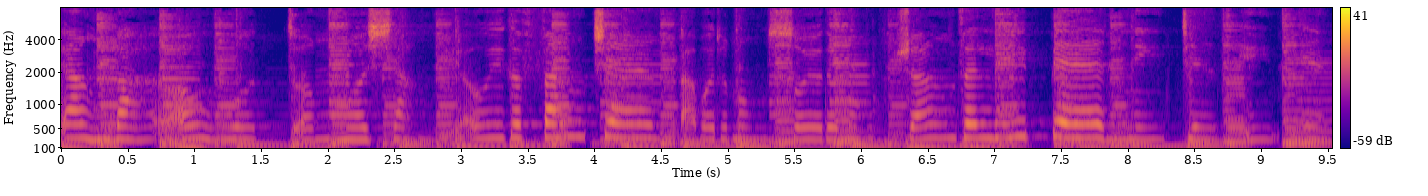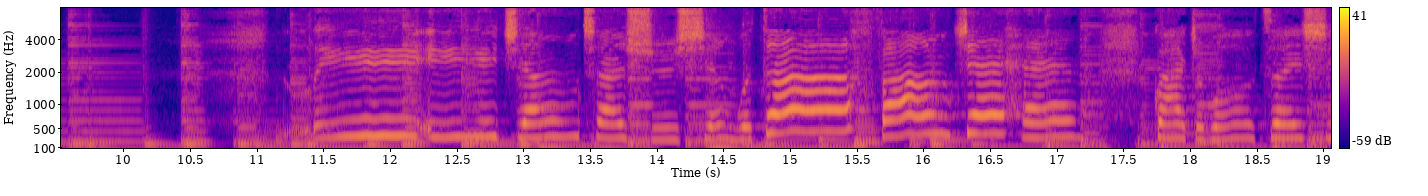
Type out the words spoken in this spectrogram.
样吧。哦，我多么想有一个房间，把我的梦，所有的梦装在里边，一天一年，努力将它实现。我的房间。挂着我最喜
